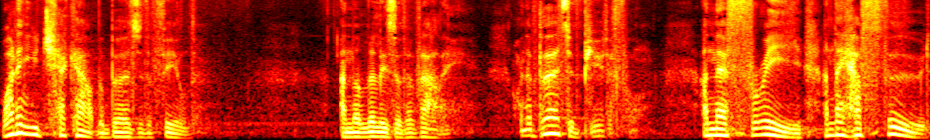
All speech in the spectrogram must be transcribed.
Why don't you check out the birds of the field and the lilies of the valley? I mean, the birds are beautiful and they're free and they have food.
